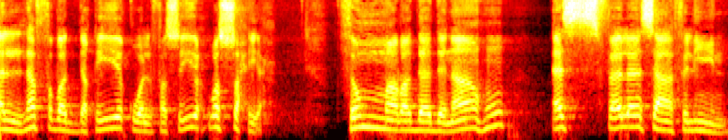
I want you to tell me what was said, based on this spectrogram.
اللفظ الدقيق والفصيح والصحيح. ثم رددناه أسفل سافلين.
